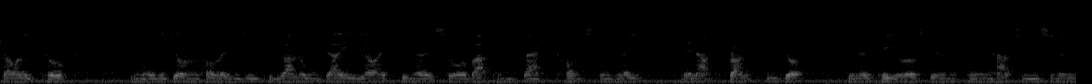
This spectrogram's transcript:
Charlie Cooke. You know, the John Hollands who could run all day, like you know, sort of up and back constantly. Then up front, you got you know Peter Osgood, Ian Hutchinson, and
